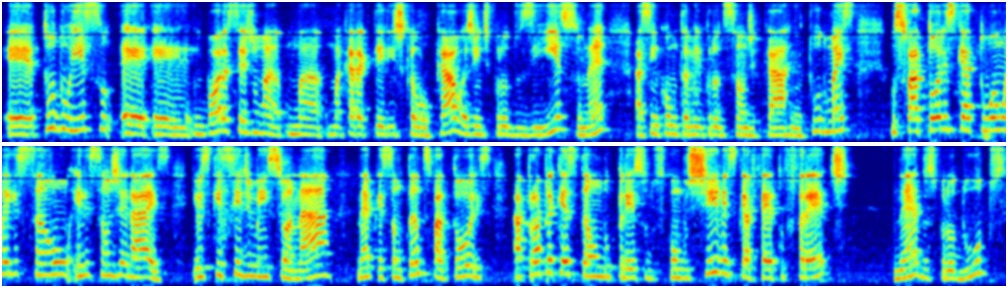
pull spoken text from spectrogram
é, tudo isso, é, é, embora seja uma, uma, uma, característica local, a gente produzir isso, né? Assim como também produção de carne e tudo, mas os fatores que atuam, eles são, eles são gerais. Eu esqueci de mencionar né, porque são tantos fatores, a própria questão do preço dos combustíveis, que afeta o frete né, dos produtos,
